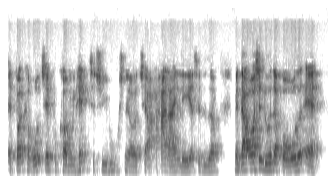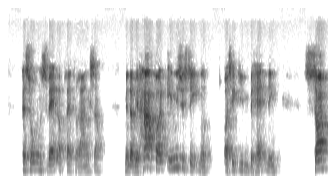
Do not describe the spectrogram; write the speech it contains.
at folk har råd til at kunne komme hen til sygehusene og til at have en egen læge osv. Men der er også noget, der er båret af personens valg og præferencer. Men når vi har folk inde i systemet og skal give dem behandling, så,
